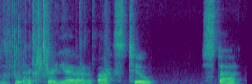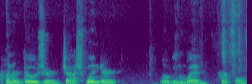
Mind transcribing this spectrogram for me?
Nothing extra yet out of box two. Stott, Hunter Dozier, Josh Winder, Logan Webb, purple.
